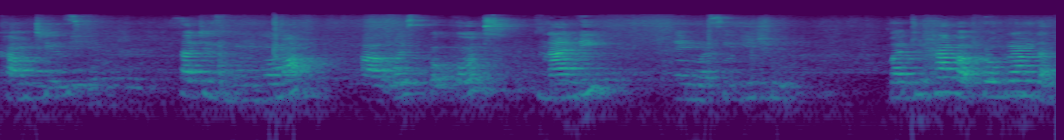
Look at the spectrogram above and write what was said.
counties. That is Bungoma, uh, West Pokot, Nandi, and Uasin Gishu. But we have a program that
